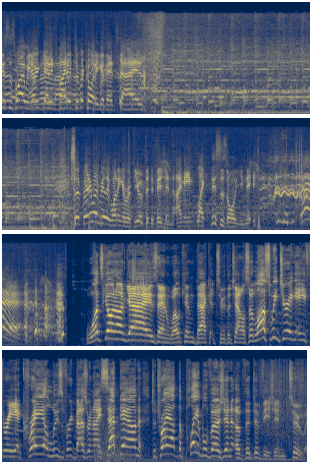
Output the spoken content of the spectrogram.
this is why we don't get invited to recording events, guys. So for anyone really wanting a review of The Division, I mean, like, this is all you need. yeah! What's going on, guys, and welcome back to the channel. So last week during E3, Cray, Loserfruit, Bazza, and I sat down to try out the playable version of The Division 2.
